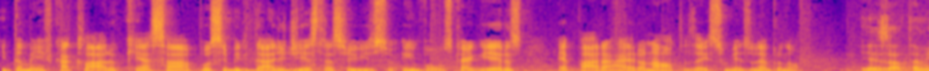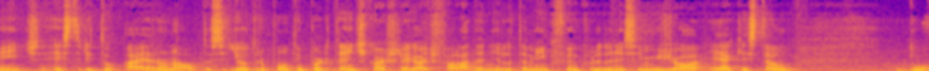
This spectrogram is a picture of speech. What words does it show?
e também fica claro que essa possibilidade de extra serviço em voos cargueiros é para aeronautas, é isso mesmo, né, Bruno? Exatamente, restrito a aeronautas. E outro ponto importante que eu acho legal de falar, Danilo, também que foi incluído nesse MJO, é a questão do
